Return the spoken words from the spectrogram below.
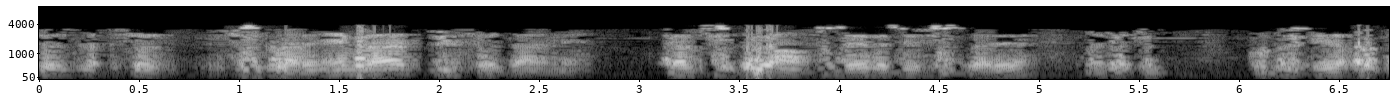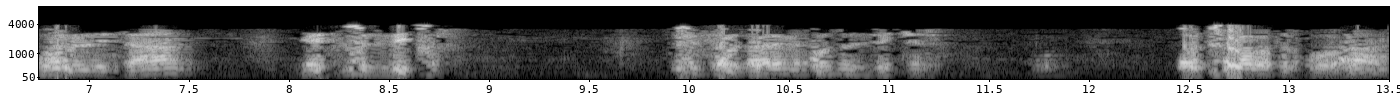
سوز سوز سوز سوز سوز سوز سوز سوز El-lisan yetmir zikr. Dil sözləri məsəl üçün zikr. Və tilavət el-Qur'an.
